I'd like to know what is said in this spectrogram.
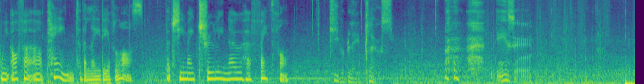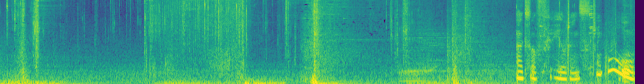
We offer our pain to the Lady of Loss, that she may truly know her faithful. Keep a blade close. Easy. Axe of Children's Strength. Ooh!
